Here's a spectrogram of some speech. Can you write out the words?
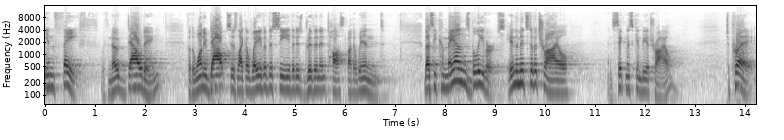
in faith, with no doubting. For the one who doubts is like a wave of the sea that is driven and tossed by the wind. Thus he commands believers in the midst of a trial, and sickness can be a trial, to pray,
